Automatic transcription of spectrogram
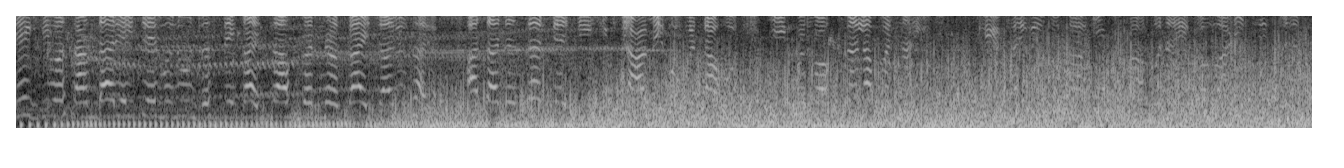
एक दिवस आमदार यायचे म्हणून रस्ते काय साफ करणं काय चालू झालं? आता नंतर त्या शिक्षा आम्ही बघत आहोत ही परवा कुणाला पण नाही कुठली हायवे बघा ही बघा आपण एका वाडीची हालत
